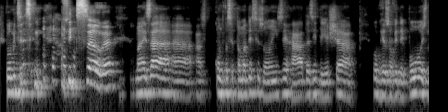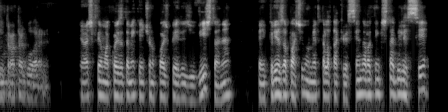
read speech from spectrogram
Vamos dizer assim, a ficção, né? Mas a, a, a, quando você toma decisões erradas e deixa, vamos resolver depois, não trata agora, né? Eu acho que tem uma coisa também que a gente não pode perder de vista, né? A empresa, a partir do momento que ela está crescendo, ela tem que estabelecer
